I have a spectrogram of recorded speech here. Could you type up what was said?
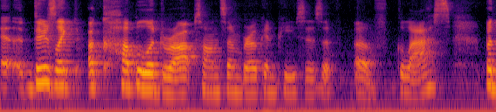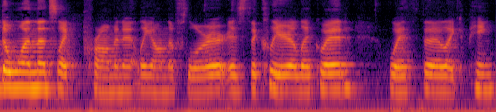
uh, there's like a couple of drops on some broken pieces of, of glass. But the one that's like prominently on the floor is the clear liquid with the like pink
